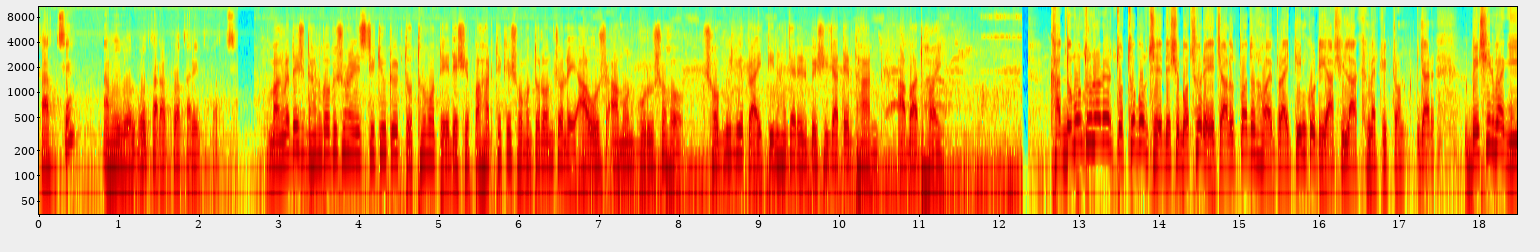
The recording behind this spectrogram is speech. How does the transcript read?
খাচ্ছে আমি বলব তারা প্রতারিত হচ্ছে। বাংলাদেশ ধান গবেষণা ইনস্টিটিউটের তথ্য মতে দেশে পাহাড় থেকে সমতল অঞ্চলে আউশ আমন বুরু সহ সব মিলিয়ে প্রায় তিন হাজারের বেশি জাতের ধান আবাদ হয়। খাদ্য মন্ত্রণালয়ের তথ্য বলছে দেশে বছরে চাল উৎপাদন হয় প্রায় তিন কোটি আশি লাখ মেট্রিক টন যার বেশিরভাগই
